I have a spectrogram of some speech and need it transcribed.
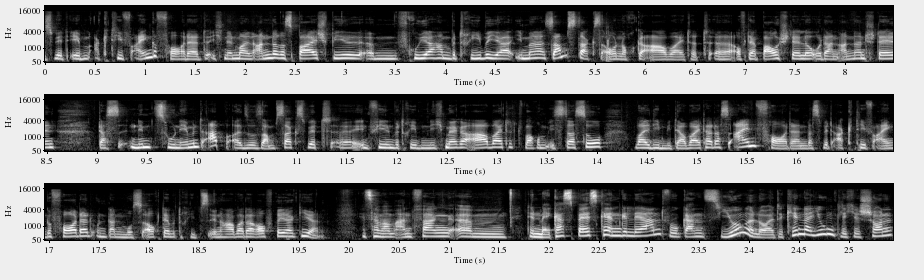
Es wird eben aktiv eingefordert. Ich nenne mal ein anderes Beispiel. Ähm, früher haben Betriebe ja immer samstags auch noch gearbeitet, äh, auf der Baustelle oder an anderen Stellen. Das nimmt zunehmend ab. Also samstags wird äh, in vielen Betrieben nicht mehr gearbeitet. Warum ist das so? Weil die Mitarbeiter das einfordern. Das wird aktiv eingefordert und dann muss auch der Betriebsinhaber darauf reagieren. Jetzt haben wir am Anfang ähm, den Makerspace kennengelernt, wo ganz junge Leute, Kinder, Jugendliche schon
